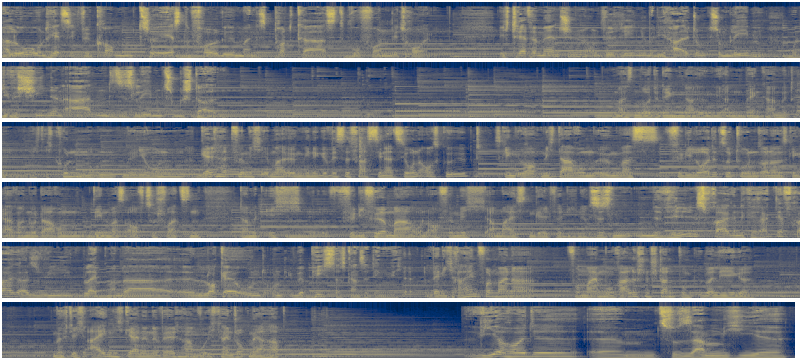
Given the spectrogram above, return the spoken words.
Hallo und herzlich willkommen zur ersten Folge meines Podcasts Wovon wir träumen. Ich treffe Menschen und wir reden über die Haltung zum Leben und die verschiedenen Arten, dieses Leben zu gestalten. Die meisten Leute denken da irgendwie an einen Banker mit richtig Kunden und Millionen. Geld hat für mich immer irgendwie eine gewisse Faszination ausgeübt. Es ging überhaupt nicht darum, irgendwas für die Leute zu tun, sondern es ging einfach nur darum, denen was aufzuschwatzen, damit ich für die Firma und auch für mich am meisten Geld verdiene. Ist es eine Willensfrage, eine Charakterfrage? Also wie bleibt man da äh, locker und, und überpicht das ganze Ding nicht? Wenn ich rein von, meiner, von meinem moralischen Standpunkt überlege, möchte ich eigentlich gerne eine Welt haben, wo ich keinen Job mehr habe wir heute ähm, zusammen hier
